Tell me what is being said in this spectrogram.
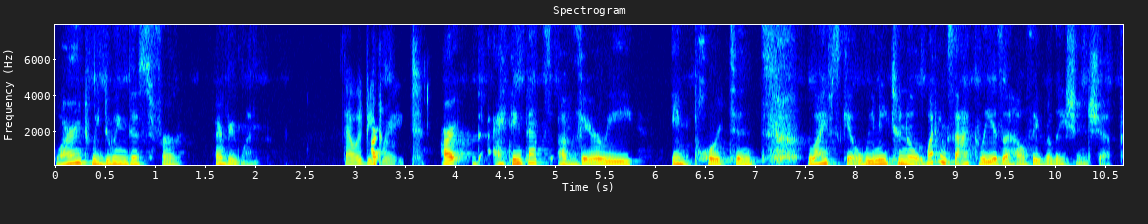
why aren't we doing this for everyone? That would be our, great. our, i think that's a very important life skill. We need to know what exactly is a healthy relationship?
